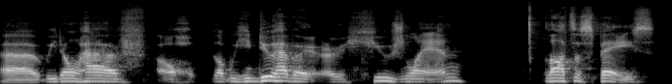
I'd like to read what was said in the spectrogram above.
Uh, we don't have a, we do have a, a huge land, lots of space,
